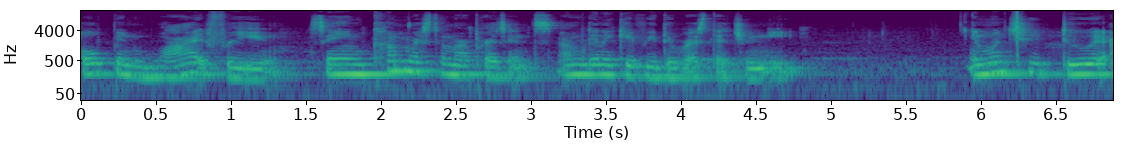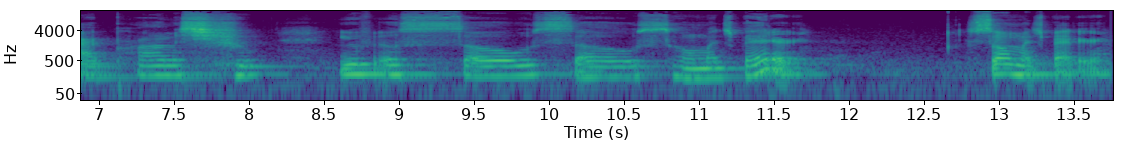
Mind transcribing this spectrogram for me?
open wide for you, saying, Come rest in my presence. I'm going to give you the rest that you need. And once you do it, I promise you, you feel so, so, so much better. So much better.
